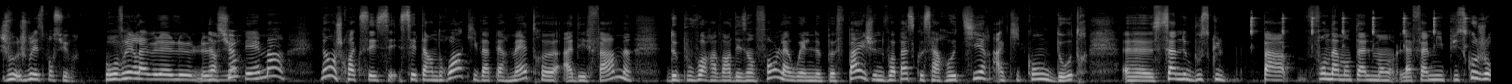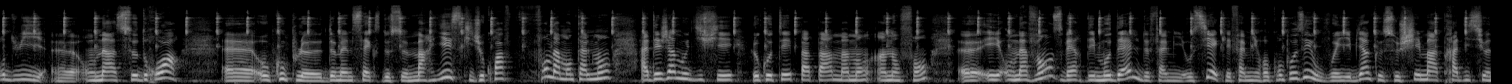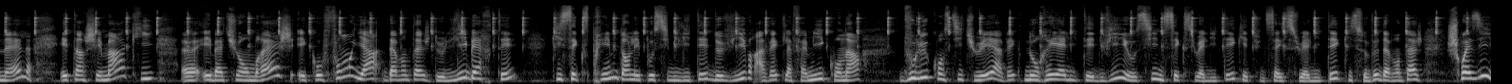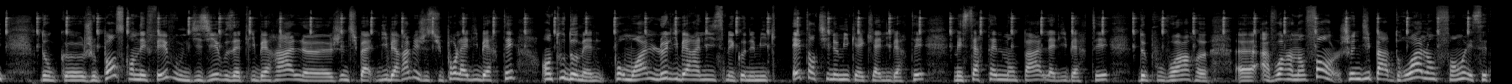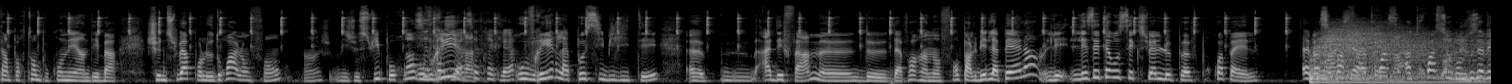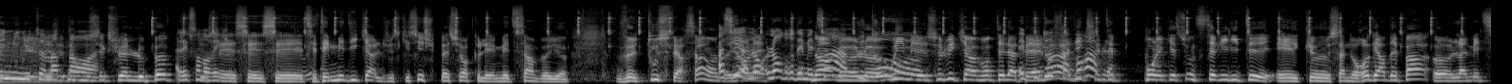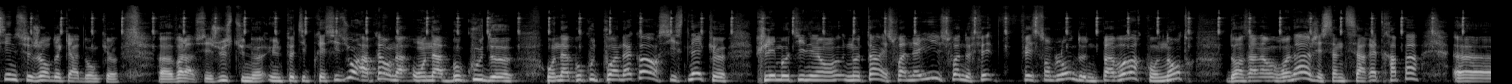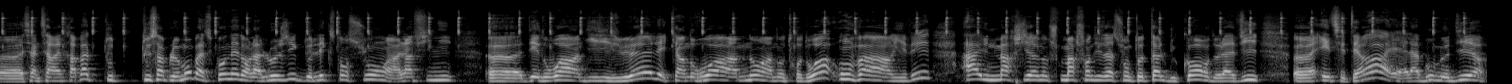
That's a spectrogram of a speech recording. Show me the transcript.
Je vous laisse poursuivre. Pour ouvrir la, le, la. PMA. Non, je crois que c'est un droit qui va permettre euh, à des femmes de pouvoir avoir des enfants là où elles ne peuvent pas. Et je ne vois pas ce que ça retire à quiconque d'autre. Euh, ça ne bouscule pas fondamentalement la famille, puisqu'aujourd'hui, euh, on a ce droit euh, aux couples de même sexe de se marier, ce qui, je crois, fondamentalement a déjà modifié le côté papa, maman, un enfant. Euh, et on avance vers des modèles de famille aussi avec les familles recomposées. Vous voyez bien que ce schéma traditionnel est un schéma qui est battu en brèche et qu'au fond, il y a davantage de liberté qui s'exprime dans les possibilités de vivre avec la famille qu'on a voulu constituer avec nos réalités de vie et aussi une sexualité qui est une sexualité qui se veut davantage choisie. Donc euh, je pense qu'en effet, vous me disiez, vous êtes libéral, euh, je ne suis pas libéral, mais je suis pour la liberté en tout domaine. Pour moi, le libéralisme économique est antinomique avec la liberté, mais certainement pas la liberté de pouvoir euh, avoir un enfant. Je ne dis pas droit à l'enfant, et c'est important pour qu'on ait un débat. Je ne suis pas pour le droit à l'enfant, hein, mais je suis pour Non, c'est très ouvrir, clair, c'est très clair. ouvrir la possibilité à des femmes de- d'avoir un enfant par le biais de la PLA. Les, les hétérosexuels le peuvent, pourquoi pas elles? Eh ben, c'est parfait. À trois, à trois secondes. Vous avez une minute les, maintenant. Les hétérosexuels le peuvent. C'était médical jusqu'ici. Je suis pas sûr que les médecins veuillent, veuillent tous faire ça. hein. Ah si, alors l'ordre des médecins Non, le- plutôt. oui, mais celui qui a inventé la PMA a dit que c'était pour les questions de stérilité et que ça ne regardait pas euh, la médecine, ce genre de cas. Donc euh, euh, voilà, c'est juste une, une petite précision. Après, on a, on a, beaucoup, de, on a beaucoup de points d'accord, si ce n'est que Clémentine Notin est soit naïve, soit ne fait, fait semblant de ne pas voir qu'on entre dans un engrenage et ça ne s'arrêtera pas. Euh, ça ne s'arrêtera pas tout, simplement parce qu'on est dans la logique de l'extension à l'infini euh, des droits individuels et qu'un droit amenant un autre droit, on va arriver à une marchandisation totale du corps, de la vie, euh, etc. Et elle a beau me dire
